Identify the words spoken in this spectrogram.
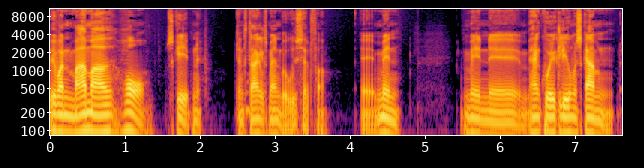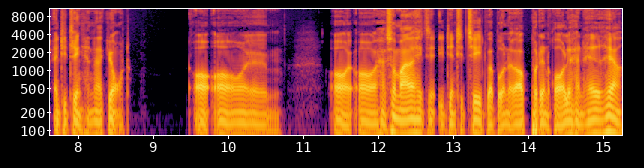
det var en meget meget hård skæbne, den stakkels mand var udsat for. Øh, men men øh, han kunne ikke leve med skammen af de ting, han havde gjort. Og, og øh, og, og så meget identitet var bundet op på den rolle, han havde her,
